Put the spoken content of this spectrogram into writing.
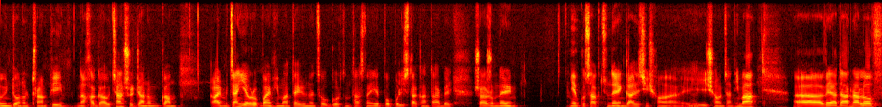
նույն Դոնալդ Թրամփի նախագահության շրջանում կամ Արևմտյան Եվրոպայում հիմա տեղի ունեցող գործընթացները եւ պոպուլիստական տարբեր շարժումներ են եւ կուսակցություններ են գալիս իշխանության։ Հիմա վերադառնալով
